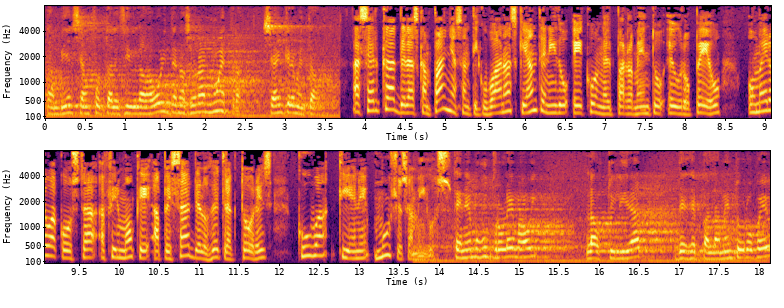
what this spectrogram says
también se han fortalecido y la labor internacional nuestra se ha incrementado. Acerca de las campañas anticubanas que han tenido eco en el Parlamento Europeo, Homero Acosta afirmó que a pesar de los detractores, Cuba tiene muchos amigos. Tenemos un problema hoy, la hostilidad desde el Parlamento Europeo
